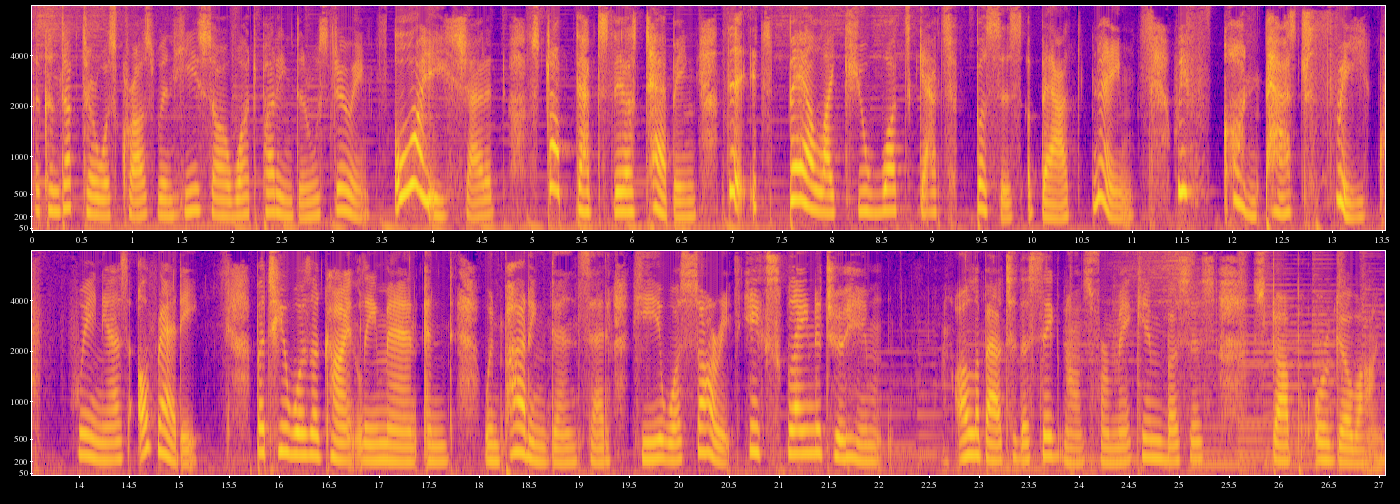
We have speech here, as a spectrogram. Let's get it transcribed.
The conductor was cross when he saw what Paddington was doing. Oi! he shouted. Stop that stairs tapping. It's bad like you what gets buses a bad name. We've gone past three queenies already. But he was a kindly man, and when Paddington said he was sorry, he explained to him all about the signals for making buses stop or go on,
